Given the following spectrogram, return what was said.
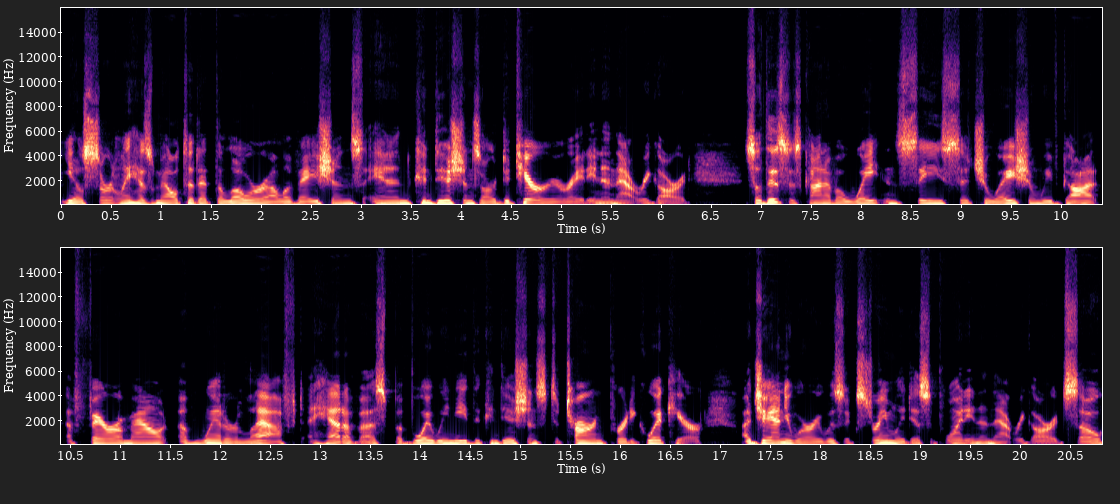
you know, certainly has melted at the lower elevations, and conditions are deteriorating in that regard. So this is kind of a wait and see situation. We've got a fair amount of winter left ahead of us, but boy, we need the conditions to turn pretty quick here. Uh, January was extremely disappointing in that regard. So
